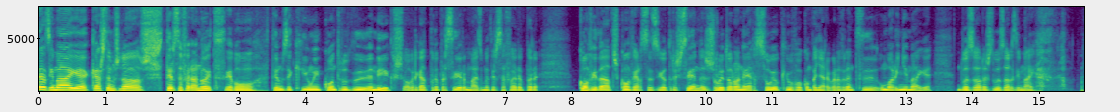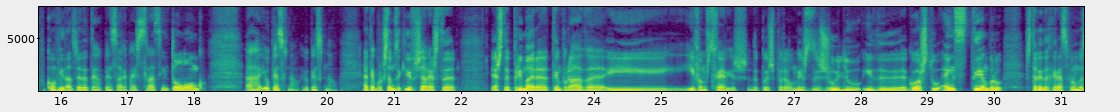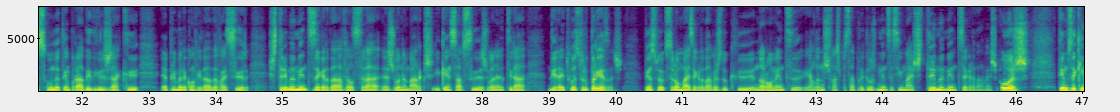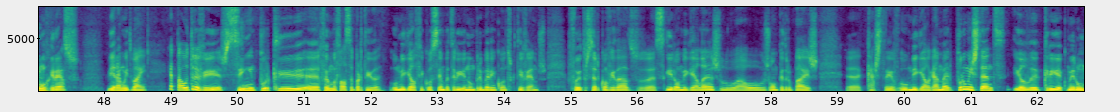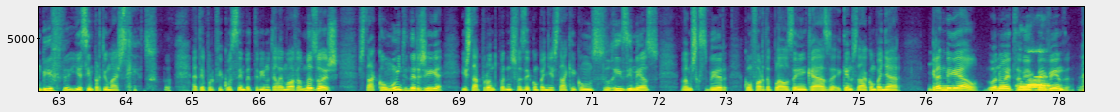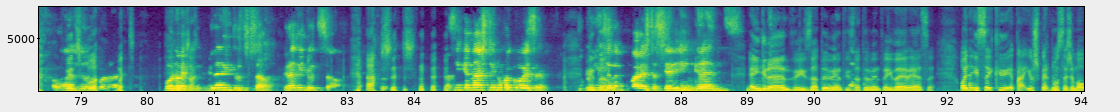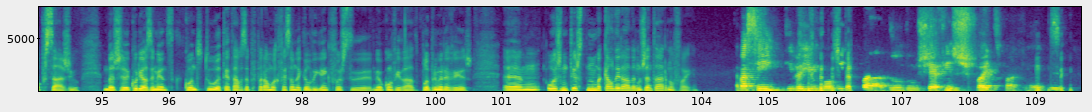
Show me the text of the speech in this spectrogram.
Dez e meia, cá estamos nós, terça-feira à noite. É bom termos aqui um encontro de amigos. Obrigado por aparecer. Mais uma terça-feira para convidados, conversas e outras cenas. Júlio Toroner, sou eu que o vou acompanhar agora durante uma horinha e meia, duas horas, duas horas e meia. O convidado já deve estar a pensar, será assim tão longo? Ah, eu penso que não, eu penso que não. Até porque estamos aqui a fechar esta esta primeira temporada e, e, vamos de férias, depois para o mês de julho e de agosto. Em setembro estarei de regresso para uma segunda temporada e digo já que a primeira convidada vai ser extremamente desagradável, será a Joana Marques e quem sabe se a Joana terá direito a surpresas. Penso eu que serão mais agradáveis do que normalmente ela nos faz passar por aqueles momentos assim mais extremamente desagradáveis. Hoje temos aqui um regresso, virá muito bem. É pá, outra vez, sim, porque uh, foi uma falsa partida. O Miguel ficou sem bateria num primeiro encontro que tivemos. Foi o terceiro convidado a seguir ao Miguel Ângelo, ao João Pedro Paes. Uh, cá esteve o Miguel Gameiro. Por um instante, ele queria comer um bife e assim partiu mais cedo. Até porque ficou sem bateria no telemóvel. Mas hoje está com muita energia e está pronto para nos fazer companhia. Está aqui com um sorriso imenso. Vamos receber com forte aplauso aí em casa e quem nos está a acompanhar. Grande Miguel, boa noite, amigo, bem-vindo. Olá, Júlio, boa noite. Boa noite, Já... grande introdução, grande introdução. Achas? Mas enganaste numa coisa. Tu querias então, acabar esta série em grande. Em grande, exatamente, exatamente. A ideia era essa. Olha, e sei que, epá, eu espero que não seja mau presságio, mas eh, curiosamente, quando tu até estavas a preparar uma refeição naquele dia em que foste meu convidado, pela primeira vez, um, hoje meteste numa caldeirada no jantar, não foi? É pá, sim, tive aí um convite pá, de, de um chefe insuspeito pá, que,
